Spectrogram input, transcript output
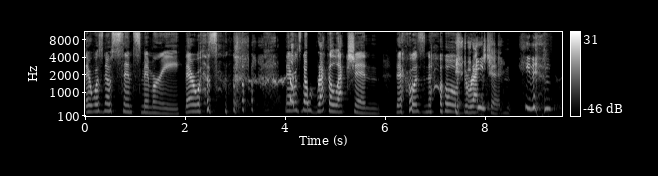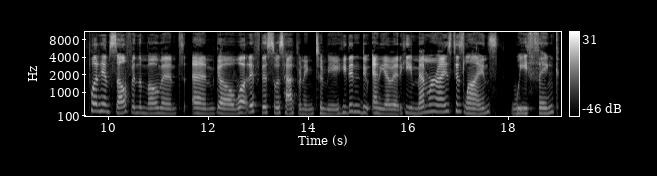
There was no sense memory. There was there was no recollection. There was no direction. he didn't put himself in the moment and go, What if this was happening to me? He didn't do any of it. He memorized his lines, we think,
